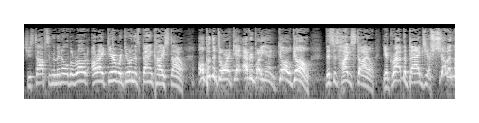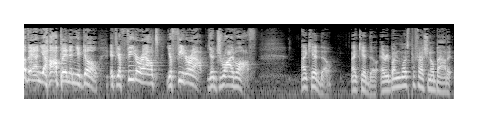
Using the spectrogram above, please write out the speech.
She stops in the middle of the road. All right, dear, we're doing this bank style. Open the door, get everybody in. Go, go. This is high style. You grab the bags, you shove in the van, you hop in, and you go. If your feet are out, your feet are out. You drive off. I kid though. I kid though. Everyone was professional about it.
